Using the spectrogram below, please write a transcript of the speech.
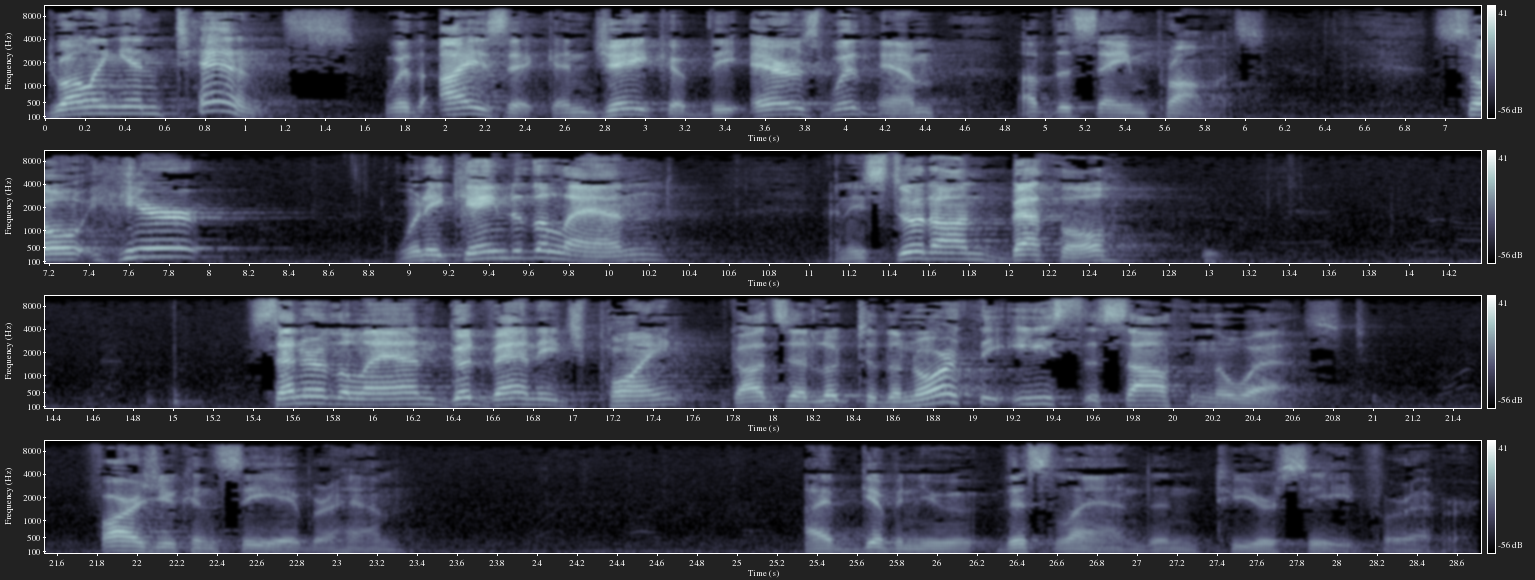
dwelling in tents with Isaac and Jacob, the heirs with him of the same promise. So here, when he came to the land, and he stood on Bethel, center of the land, good vantage point. God said, Look to the north, the east, the south, and the west. Far as you can see, Abraham, I've given you this land and to your seed forever.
